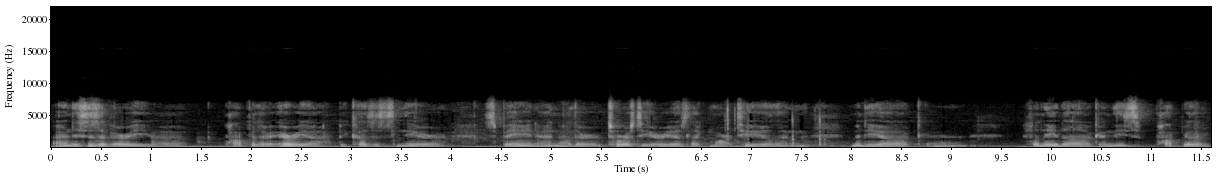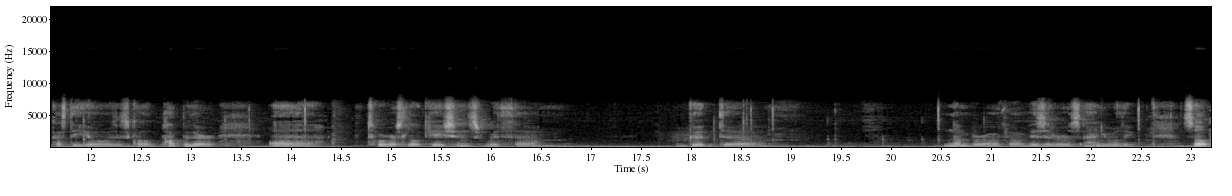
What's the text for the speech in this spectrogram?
And this is a very uh, popular area because it's near Spain and other touristy areas like Martil and M'diq, and and these popular Castillos is called popular uh, tourist locations with um, good uh, number of uh, visitors annually. So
